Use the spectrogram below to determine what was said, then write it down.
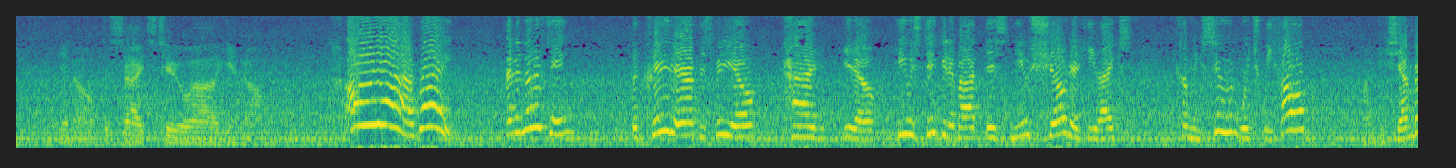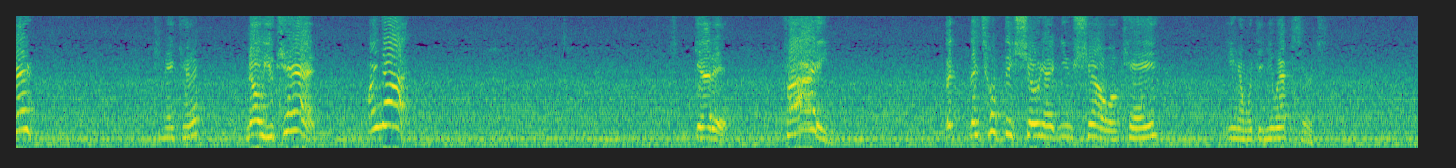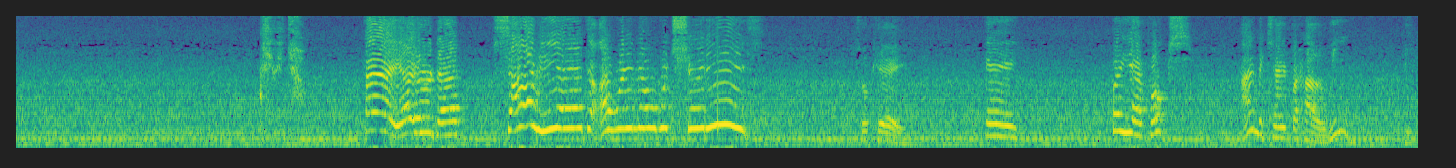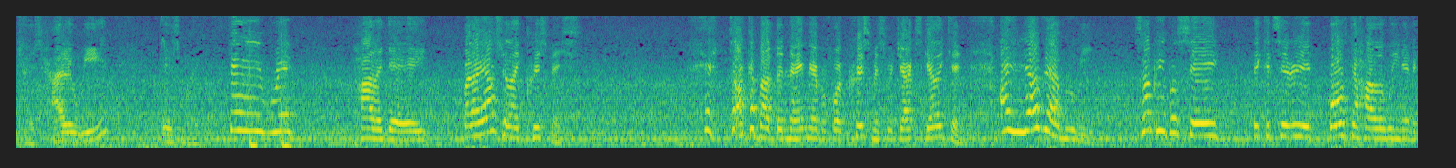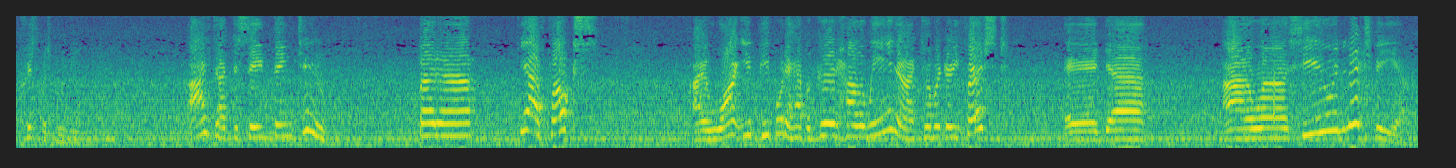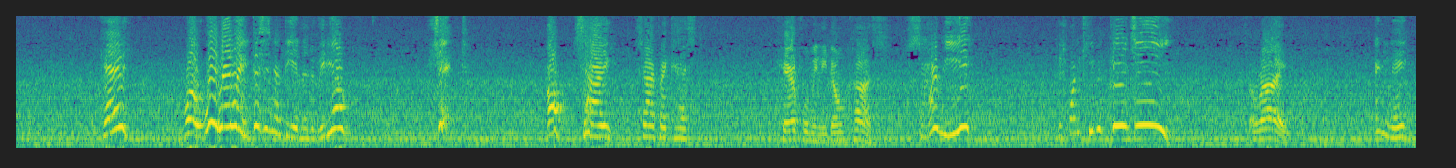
you know, decides to, uh, you know... Oh, yeah, right! And another thing, the creator of this video had, you know, he was thinking about this new show that he likes coming soon, which we hope on December. Can I get it? No, you can't. Why not? Get it. Fine. But let's hope they show that new show, okay? You know, with the new episodes. Here we go. Hey, I heard that. Sorry, I, I want to know what show it is. It's okay. Hey. But yeah, folks, I'm excited for Halloween because Halloween is my favorite holiday, but I also like Christmas. Talk about the Nightmare Before Christmas with Jack Skellington. I love that movie. Some people say they consider it both a Halloween and a Christmas movie. I thought the same thing too. But, uh, yeah, folks, I want you people to have a good Halloween on October 31st. And, uh, I will see you in the next video. Okay? Whoa, wait, wait, wait! This is not the end of the video! Shit! Oh, sorry. Sorry if I cussed. Careful, Minnie, don't cuss. Sorry! Just want to keep it PG! It's alright. Anyway,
